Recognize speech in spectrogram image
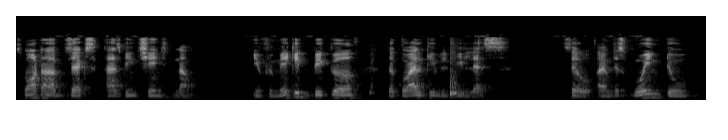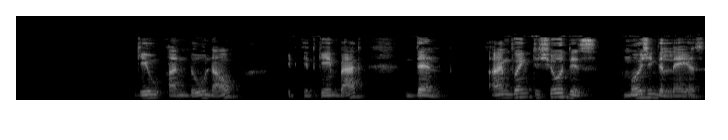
smart objects has been changed now. If you make it bigger the quality will be less. So I'm just going to give undo now. It, it came back. Then I'm going to show this merging the layers.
